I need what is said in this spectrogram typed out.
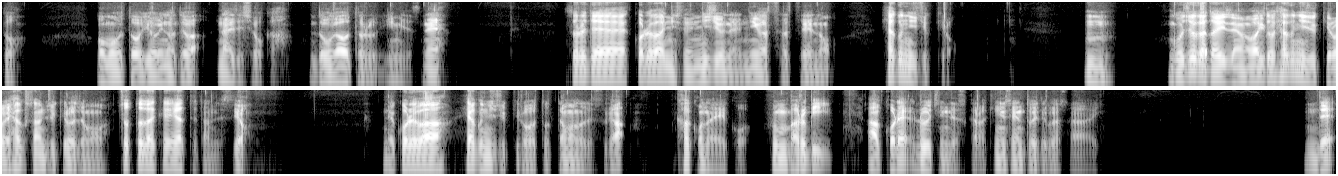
と思うと良いのではないでしょうか。動画を撮る意味ですね。それで、これは2020年2月撮影の120キロ。うん。50型以前は割と120キロや130キロでもちょっとだけやってたんですよ。で、これは120キロを取ったものですが、過去の栄光、踏ん張るビー。あ、これルーチンですから気にせんといてください。で、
